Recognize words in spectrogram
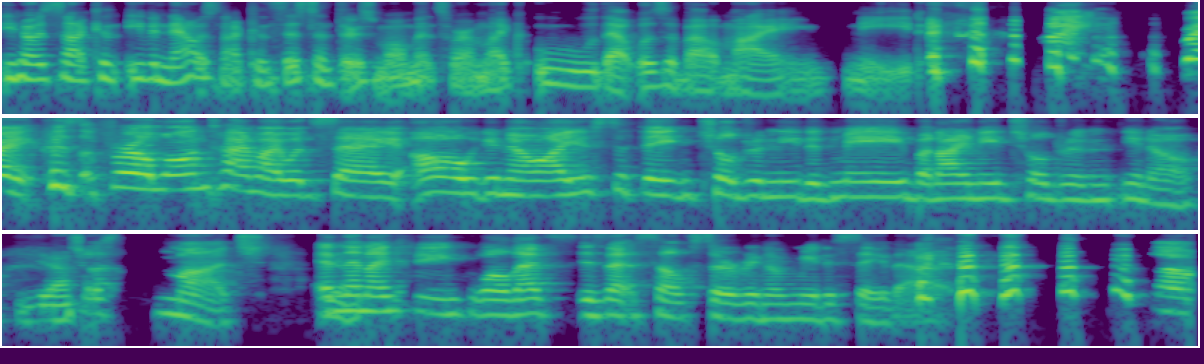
you know it's not even now it's not consistent. There's moments where i'm like ooh that was about my need right because for a long time i would say oh you know i used to think children needed me but i need children you know yeah. just as much. And Yeah. then i think well that's is that self-serving of me to say that? So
